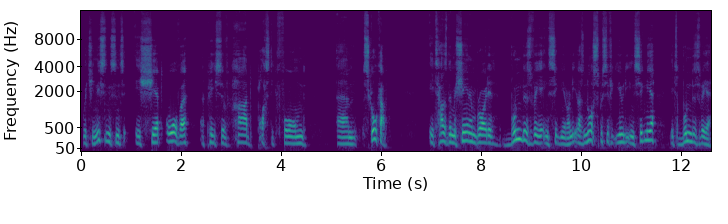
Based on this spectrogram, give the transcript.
which in this instance is shaped over a piece of hard plastic formed um, skull cap. It has the machine embroidered Bundeswehr insignia on it. It has no specific unit insignia. It's Bundeswehr.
